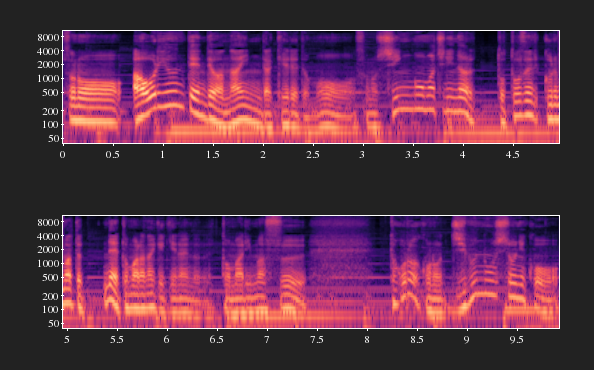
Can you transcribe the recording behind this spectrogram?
その煽り運転ではないんだけれどもその信号待ちになると当然車ってね止まらなきゃいけないので止まります。ところがこの自分の後ろにこ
